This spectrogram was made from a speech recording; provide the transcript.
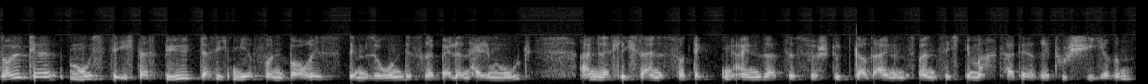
Sollte, musste ich das Bild, das ich mir von Boris, dem Sohn des Rebellen Helmut, anlässlich seines verdeckten Einsatzes für Stuttgart 21 gemacht hatte, retuschieren.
